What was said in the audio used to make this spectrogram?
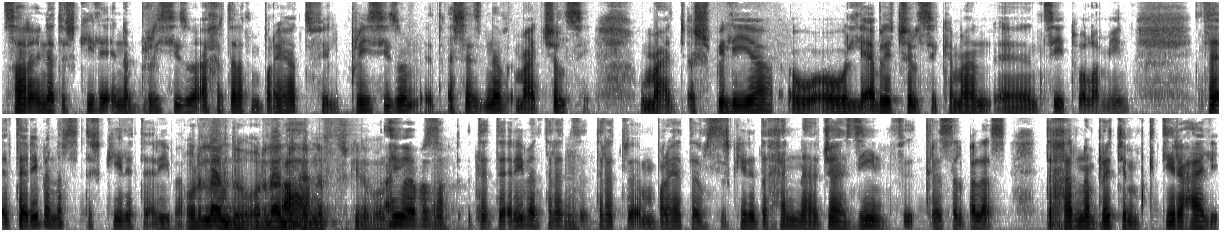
صار عندنا تشكيلة إن pre-season آخر ثلاث مباريات في ال pre-season مع تشيلسي ومع أشبيلية واللي قبل تشيلسي كمان آه، نسيت والله مين. تقريبا نفس التشكيلة تقريبا. أورلاندو أورلاندو آه. كان نفس التشكيلة برضه. أيوه بالضبط. آه. تقريبا ثلاث ثلاث مباريات نفس التشكيلة. دخلنا جاهزين في كريستال بالاس. دخلنا ب rhythm كتير عالي.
